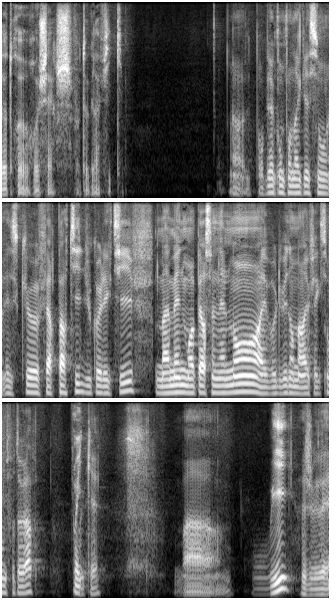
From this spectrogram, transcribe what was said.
d'autres recherches photographiques Alors, pour bien comprendre la question, est-ce que faire partie du collectif m'amène moi personnellement à évoluer dans ma réflexion de photographe? Oui. Ok. Bah, oui. Je vais...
